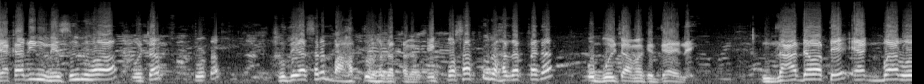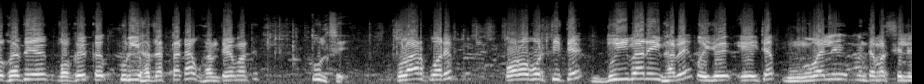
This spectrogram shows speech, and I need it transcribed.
রেকারিং মেশিন হওয়া, ওইটা টোটাল সুদে আসলে বাহাত্তর হাজার টাকা। এই পঁচাত্তর হাজার টাকা ও বইটা আমাকে দেয় নাই। না দেওয়াতে একবার ওখান থেকে কুড়ি হাজার টাকা ওখান থেকে আমাদের তুলছে। তোলার পরে পরবর্তীতে দুইবার এইভাবে ওই যে এইটা মোবাইলে আমার ছেলে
